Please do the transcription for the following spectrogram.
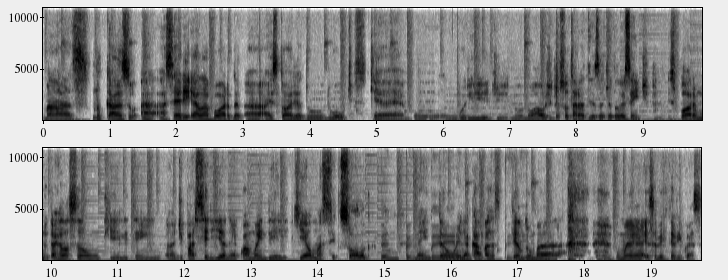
Mas, no caso, a, a série ela aborda a, a história do, do Otis, que é um, um guri de, no, no auge da sua taradeza de adolescente. Explora muito a relação que ele tem ah, de parceria né, com a mãe dele, que é uma sexóloga. Né, então ele acaba tendo uma. uma eu sabia que teve com essa.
